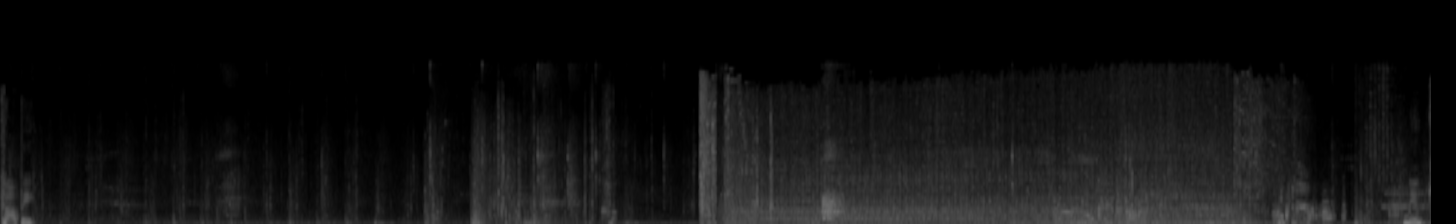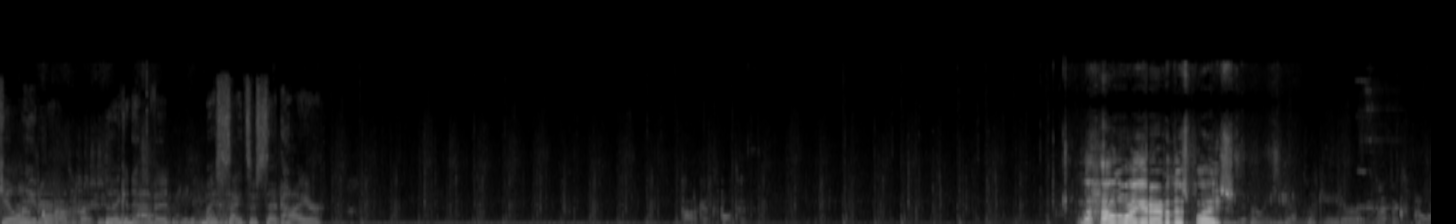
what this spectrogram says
Copy. New kill leader. They can have it. My sights are set higher. Target. How the hell do I get out of this place? Liberating replicator. Let's explore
